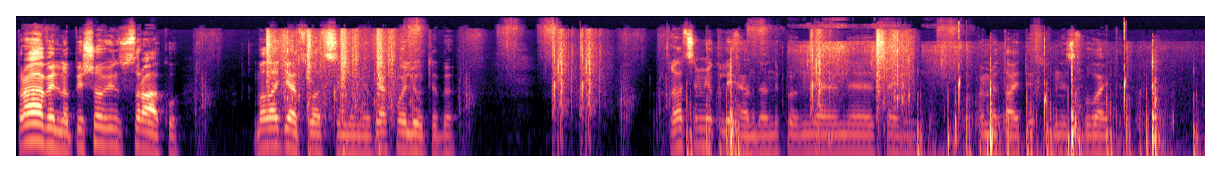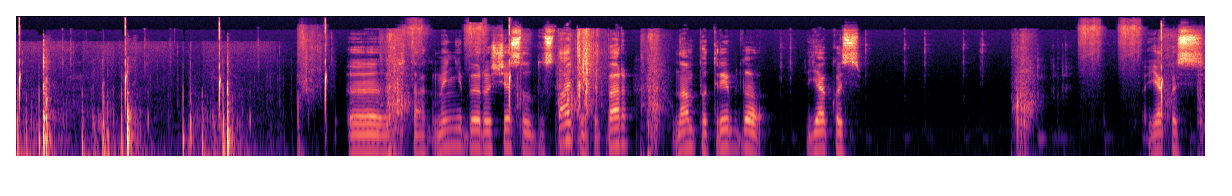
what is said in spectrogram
Правильно, пішов він в сраку. Молодець, Влад Семенюк, я хвалю тебе. Семенюк легенда, не, не, не, це, пам'ятайте, не забувайте. Е, так, ми ніби розчислили достатньо, тепер нам потрібно якось. Якось.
